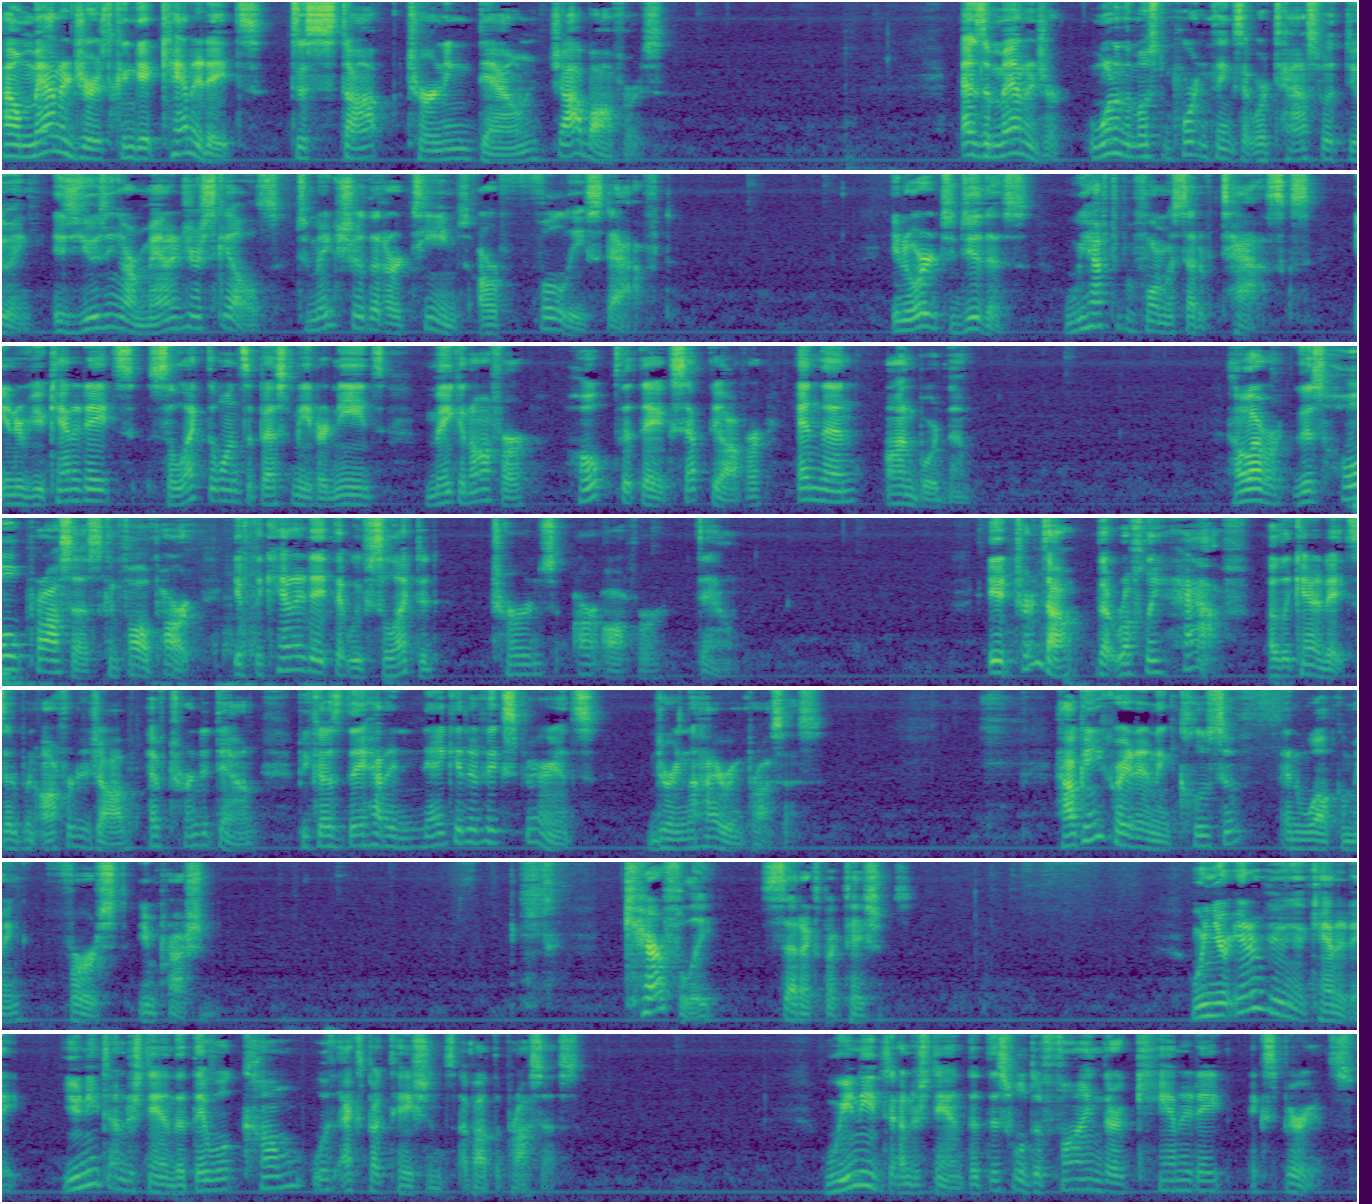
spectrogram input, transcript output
How managers can get candidates to stop turning down job offers. As a manager, one of the most important things that we're tasked with doing is using our manager skills to make sure that our teams are fully staffed. In order to do this, we have to perform a set of tasks interview candidates, select the ones that best meet our needs, make an offer, hope that they accept the offer, and then onboard them. However, this whole process can fall apart if the candidate that we've selected turns our offer down. It turns out that roughly half of the candidates that have been offered a job have turned it down because they had a negative experience during the hiring process. How can you create an inclusive and welcoming first impression? Carefully set expectations. When you're interviewing a candidate, you need to understand that they will come with expectations about the process we need to understand that this will define their candidate experience.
